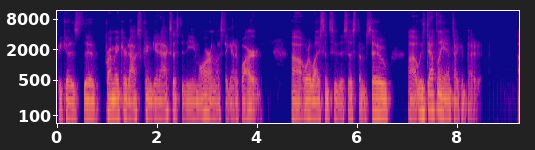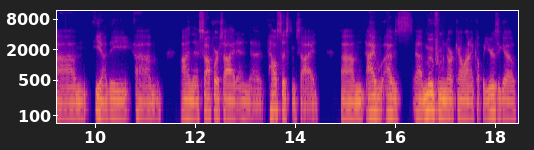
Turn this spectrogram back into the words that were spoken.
because the primary care docs couldn't get access to the EMR unless they got acquired uh, or licensed through the system. So uh, it was definitely anti-competitive. Um, you know, the um, on the software side and the health system side, um, I, I was uh, moved from North Carolina a couple years ago.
